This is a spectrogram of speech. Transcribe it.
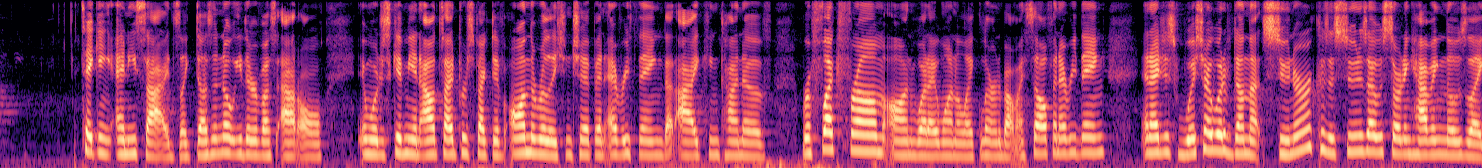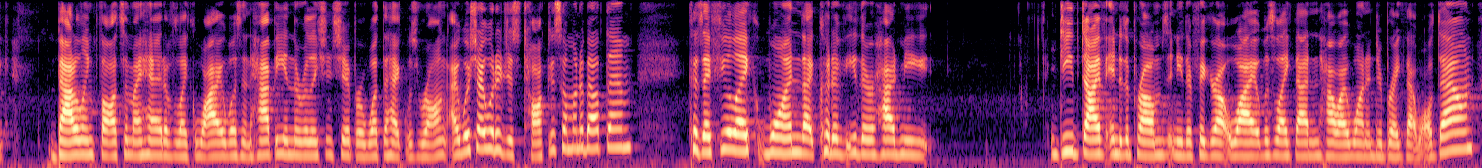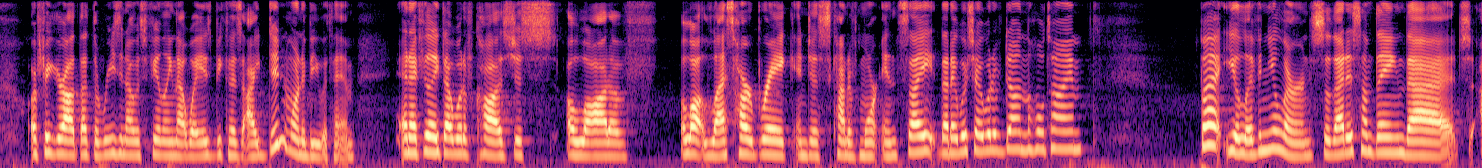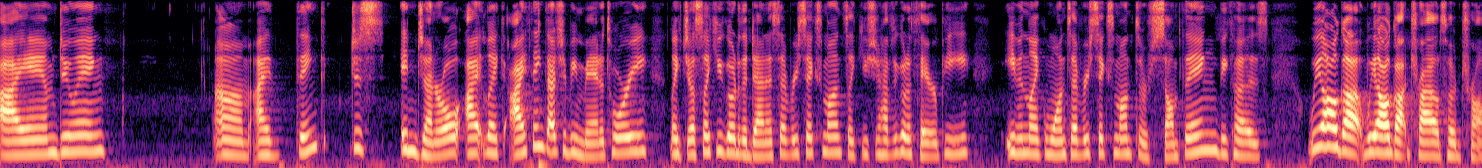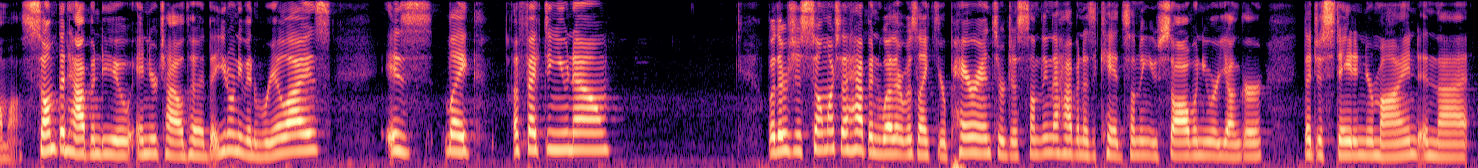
taking any sides, like doesn't know either of us at all, and will just give me an outside perspective on the relationship and everything that I can kind of reflect from on what I want to like learn about myself and everything. And I just wish I would have done that sooner because as soon as I was starting having those like battling thoughts in my head of like why I wasn't happy in the relationship or what the heck was wrong, I wish I would have just talked to someone about them because I feel like one that could have either had me deep dive into the problems and either figure out why it was like that and how I wanted to break that wall down or figure out that the reason I was feeling that way is because I didn't want to be with him. And I feel like that would have caused just a lot of a lot less heartbreak and just kind of more insight that I wish I would have done the whole time. But you live and you learn. So that is something that I am doing. Um, I think just in general, I like I think that should be mandatory. Like just like you go to the dentist every six months, like you should have to go to therapy even like once every six months or something because we all got we all got childhood trauma. Something happened to you in your childhood that you don't even realize is like affecting you now. But there's just so much that happened, whether it was like your parents or just something that happened as a kid, something you saw when you were younger that just stayed in your mind and that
